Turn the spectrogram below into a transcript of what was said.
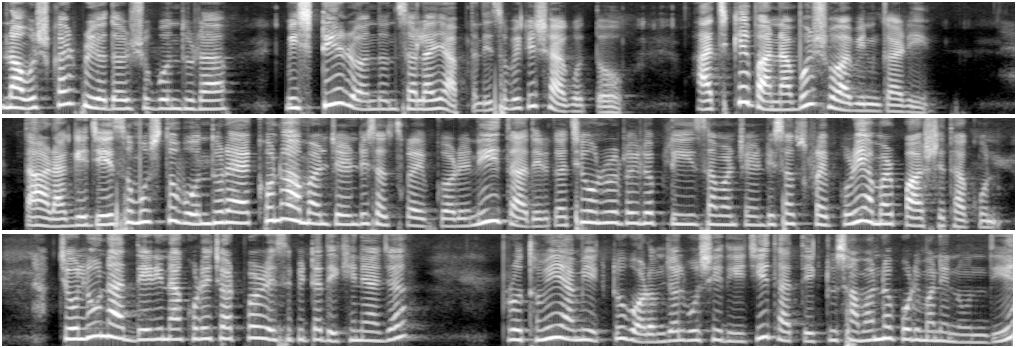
নমস্কার, প্রিয় দর্শক বন্ধুরা। মিষ্টির রন্ধনশালায় আপনাদের সবাইকে স্বাগত। আজকে বানাবো সোয়াবিন কারি। তার আগে যে সমস্ত বন্ধুরা এখনও আমার চ্যানেলটি সাবস্ক্রাইব করেনি, তাদের কাছে অনুরোধ রইল প্লিজ আমার চ্যানেলটি সাবস্ক্রাইব করে আমার পাশে থাকুন। চলুন আর দেরি না করে চটপট রেসিপিটা দেখে নেওয়া যাক। প্রথমেই আমি একটু গরম জল বসিয়ে দিয়েছি, তাতে একটু সামান্য পরিমাণে নুন দিয়ে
